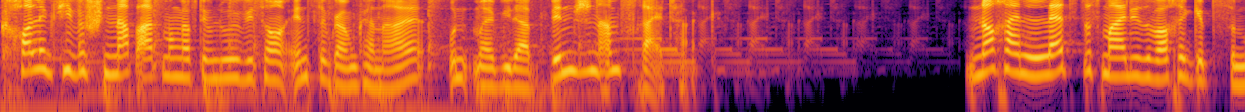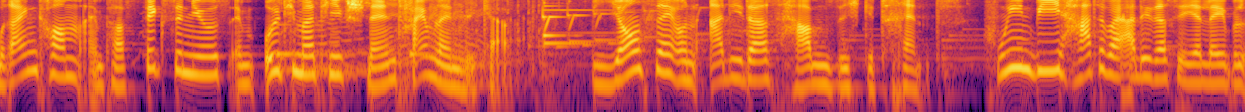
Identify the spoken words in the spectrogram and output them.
kollektive Schnappatmung auf dem Louis Vuitton Instagram-Kanal und mal wieder Bingen am Freitag. Noch ein letztes Mal diese Woche gibt's zum Reinkommen ein paar fixe News im ultimativ schnellen Timeline-Recap. Beyoncé und Adidas haben sich getrennt. Queen Bee hatte bei Adidas ihr Label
